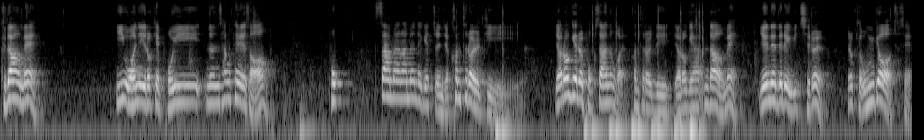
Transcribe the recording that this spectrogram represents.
그 다음에 이 원이 이렇게 보이는 상태에서 복사만 하면 되겠죠. 이제 Control D 여러 개를 복사하는 거예요. 컨트롤 D 여러 개 한 다음에 얘네들의 위치를 이렇게 옮겨 주세요.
